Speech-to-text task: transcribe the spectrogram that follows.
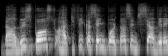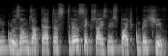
Dado exposto, ratifica-se a importância de se haver a inclusão dos atletas transexuais no esporte competitivo.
